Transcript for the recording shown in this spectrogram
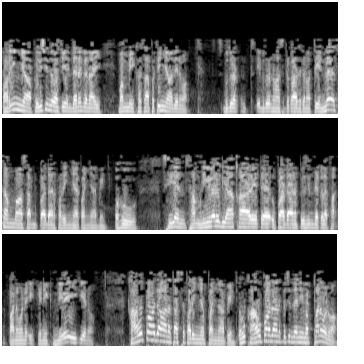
පරිඤ්ඤා පිරිසිඳ වශයෙන් දැනගෙනයි මම මේ කසා ප්‍රතිඥා දෙනවා. බුදුරන් ඒ බුදුරණවහන්සේ ප්‍රකාශ කරනවා තේන සම්මා සම්පපාදාන පරිඤ්ඤා පඤ්ඤාපෙන්ති. ඔහු සියන් සම් නිවැරදි ආකාරයට උපාදාන පිරිසිඳ දැකලා පනවන කෙනෙක් නෙවෙයි කියනවා. කාමපාදාන තස්ස පරිඤ්ඤම් පඤ්ඤාපෙන්ති. ඔහු කාමපාදාන පිසින් දැනීමක් පනවනවා.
